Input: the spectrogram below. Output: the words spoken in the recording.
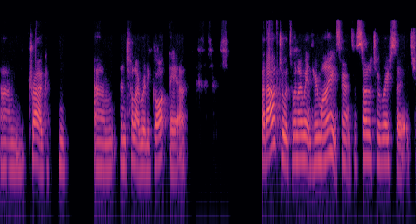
um, drug um, until I really got there. but afterwards, when I went through my experience, I started to research,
